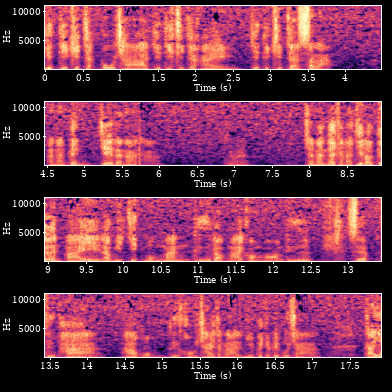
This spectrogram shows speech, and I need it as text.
จิตที่คิดจะบูชา จิตที่คิดจะให้ จิตที่คิดจะสละอันนั้นเป็นเจตนาทานใช่ไหมฉะนั้นในขณะที่เราเดินไปแล้วมีจิตมุ่งมั่น ถือดอกไม้ของหอมถือเสื้อถือผ้า ผ้าห่มถือของใช้ทั้งหลายนี้เพื่อจะไปบูชากาย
